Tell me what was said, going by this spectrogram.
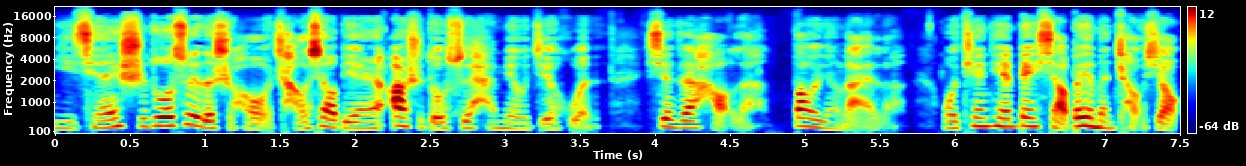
以前十多岁的时候嘲笑别人二十多岁还没有结婚，现在好了，报应来了，我天天被小辈们嘲笑。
